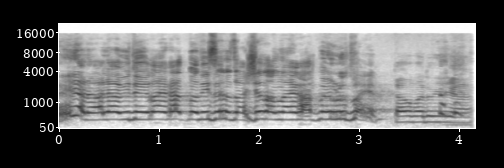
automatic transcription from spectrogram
Beyler hala videoya like atmadıysanız aşağıdan like atmayı unutmayın. Tamam hadi uyu ya.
